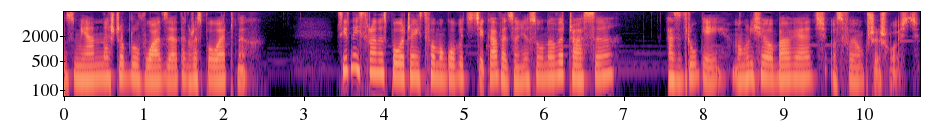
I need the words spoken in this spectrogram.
zmian na szczeblu władzy, a także społecznych. Z jednej strony społeczeństwo mogło być ciekawe, co niosą nowe czasy, a z drugiej mogli się obawiać o swoją przyszłość.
